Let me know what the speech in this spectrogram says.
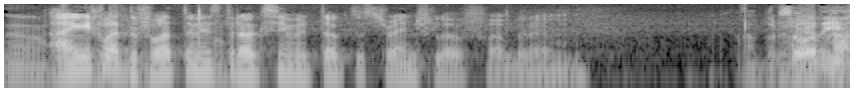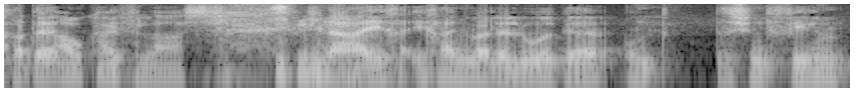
Ja, Eigentlich war der Vater nicht dran mit Dr. Strangelove, aber... Ähm aber Sorry, ich hatte. Auch kein Verlass. Nein, ich, ich wollte ihn schauen und das ist ein Film,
